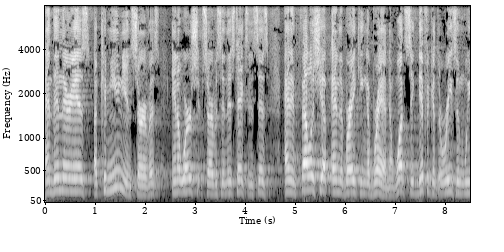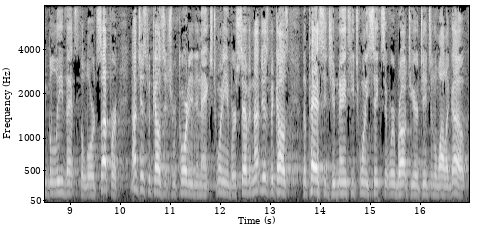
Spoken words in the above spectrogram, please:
And then there is a communion service in a worship service in this text. It says, and in fellowship and the breaking of bread. Now, what's significant, the reason we believe that's the Lord's Supper, not just because it's recorded in Acts 20 and verse 7, not just because the passage in Matthew 26 that were brought to your attention a while ago,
